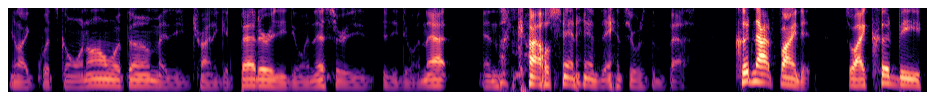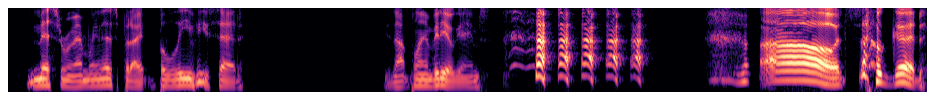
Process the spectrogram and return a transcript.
You know, like what's going on with him? Is he trying to get better? Is he doing this or is, is he doing that? And like Kyle Shanahan's answer was the best. Could not find it. So I could be misremembering this, but I believe he said he's not playing video games. oh, it's so good.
